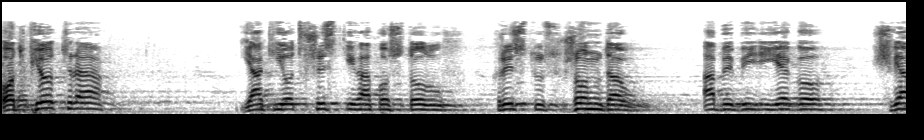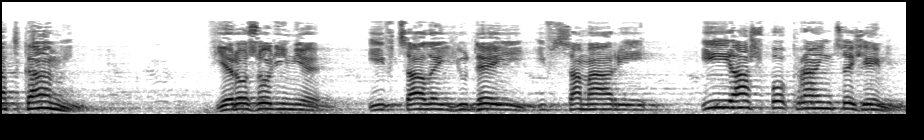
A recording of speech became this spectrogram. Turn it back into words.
Od Piotra, jak i od wszystkich apostołów, Chrystus żądał, aby byli Jego świadkami w Jerozolimie i w całej Judei i w Samarii i aż po krańce ziemi.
